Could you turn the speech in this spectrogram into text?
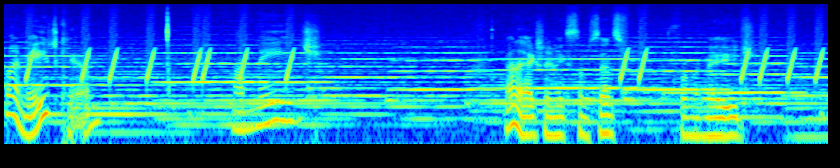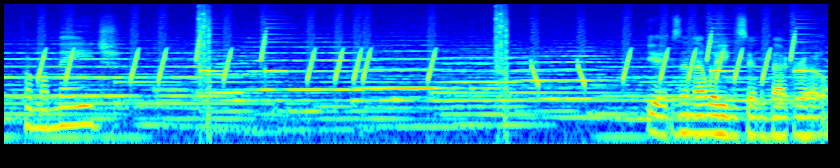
My oh, mage can. My mage. Kinda actually makes some sense for my mage. For my mage. Yeah, because then that way he can stay in the back row.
